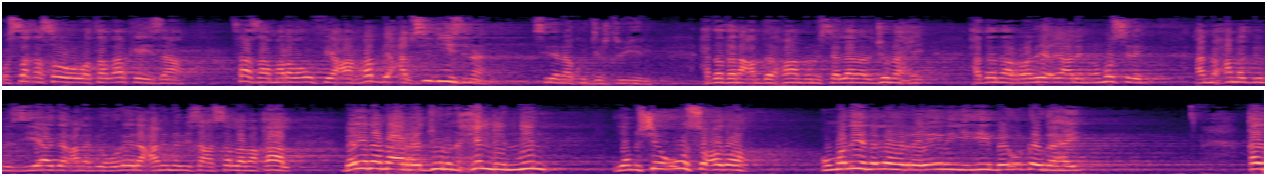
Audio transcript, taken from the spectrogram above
Wasaq asagoo wataad arkaysaa saasaa marada u fiican. Rabbi cabsidiisna sidanaa ku jirtuu yidhi. Xadaana cabdiraxmaan bnu salaam aljumaxi xadaana rabiic yani bnu muslim can moxamed bni ziyaadin can abi hurayra can inabi sal slam qaal baynamaa rajulun xilli nin yamshi uu socdo ummadihii naga horreeyey inay yihiin bay u dhowdahay qad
